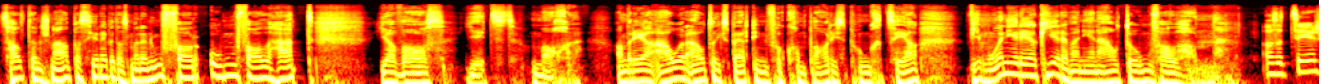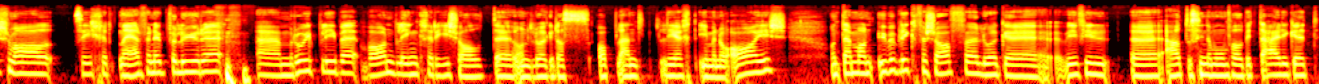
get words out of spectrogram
es halt dann schnell passieren, eben, dass man einen Auffahrunfall hat. Ja, was jetzt machen? Andrea Auer, Autoexpertin von comparis.ch. Wie muss ich reagieren, wenn ich einen Autounfall habe? Also zuerst mal sicher die Nerven nicht verlieren, ähm, ruhig bleiben, Warnblinker einschalten und schauen, dass das Abblendlicht immer noch an ist. Und dann mal einen Überblick verschaffen, schauen, wie viele äh, Autos sind am Unfall beteiligt,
